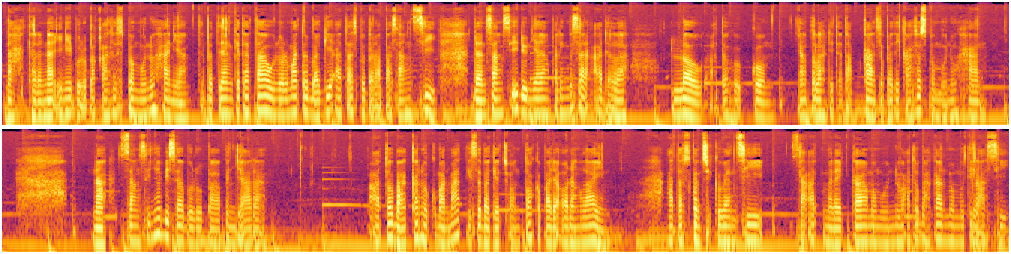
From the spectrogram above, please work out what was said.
Nah, karena ini berupa kasus pembunuhan ya, seperti yang kita tahu, norma terbagi atas beberapa sanksi, dan sanksi dunia yang paling besar adalah law atau hukum yang telah ditetapkan seperti kasus pembunuhan. Nah, sanksinya bisa berupa penjara atau bahkan hukuman mati sebagai contoh kepada orang lain atas konsekuensi saat mereka membunuh atau bahkan memutilasi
